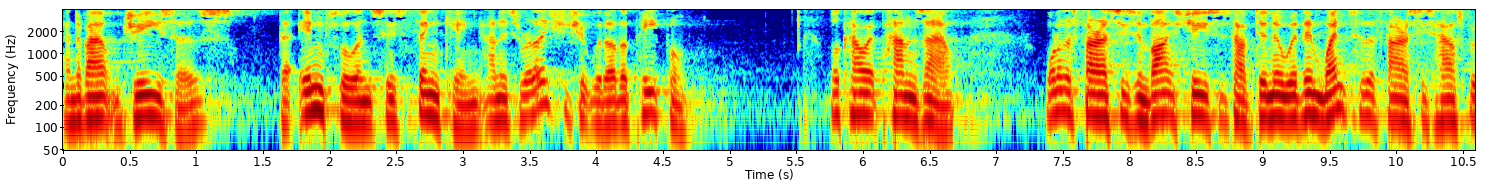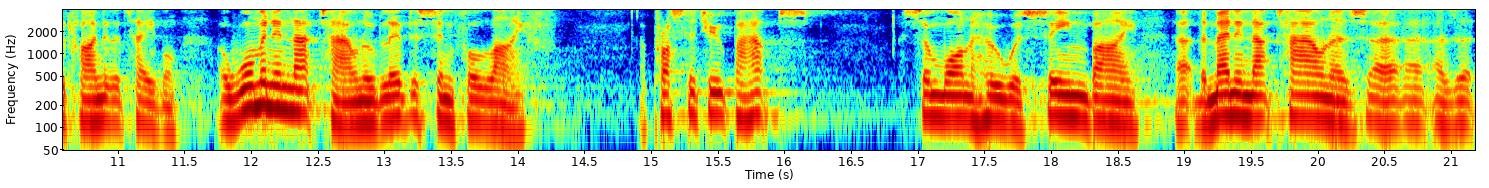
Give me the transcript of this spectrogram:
and about Jesus that influence his thinking and his relationship with other people. Look how it pans out. One of the Pharisees invites Jesus to have dinner with him, went to the Pharisee's house, reclined at the table. A woman in that town who'd lived a sinful life, a prostitute perhaps, someone who was seen by uh, the men in that town as, uh, uh as a,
